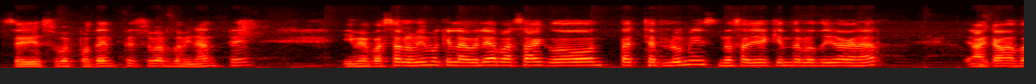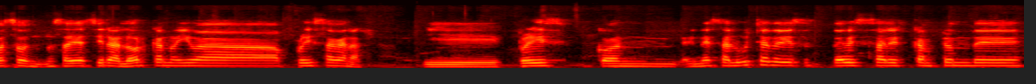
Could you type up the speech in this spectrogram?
se vio súper potente, súper dominante. Y me pasó lo mismo que en la pelea pasada con Thatcher Loomis, no sabía quién de los dos iba a ganar. Acá me pasó, no sabía si era Lorca no iba Priest a ganar. Y Priest con, en esa lucha debe, debe salir campeón de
